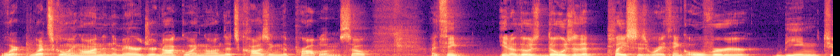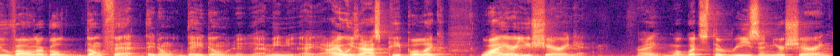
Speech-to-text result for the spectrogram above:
what's going on in the marriage or not going on that's causing the problem. So, I think you know those those are the places where I think over being too vulnerable don't fit. They don't. They don't. I mean, I, I always ask people like, why are you sharing it? right? What, what's the reason you're sharing?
